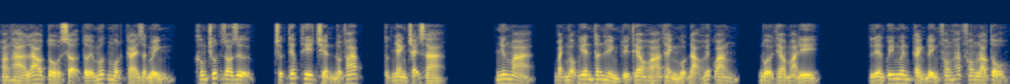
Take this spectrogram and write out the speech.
hoàng hà lao tổ sợ tới mức một cái giật mình, không chút do dự, trực tiếp thi triển đột pháp, cực nhanh chạy xa. Nhưng mà, bạch ngọc yên thân hình tùy theo hóa thành một đạo huyết quang, đuổi theo mà đi. Liền quy nguyên cảnh đỉnh phong hát phong lão tổ,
